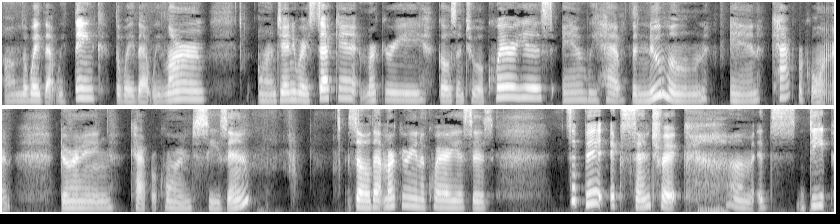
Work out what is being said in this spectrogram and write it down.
um, the way that we think, the way that we learn. On January 2nd, Mercury goes into Aquarius, and we have the new moon in Capricorn during Capricorn season. So that Mercury in Aquarius is it's a bit eccentric. Um, it's deep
